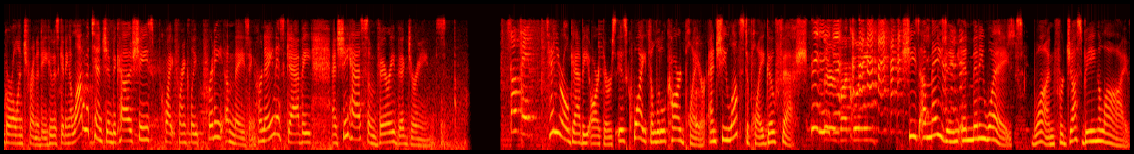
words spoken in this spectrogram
girl in Trinity who is getting a lot of attention because she's, quite frankly, pretty amazing. Her name is Gabby, and she has some very big dreams. Stop it. 10-year-old Gabby Arthurs is quite the little card player, and she loves to play Go Fish. There's my queen. She's amazing in many ways. One, for just being alive.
